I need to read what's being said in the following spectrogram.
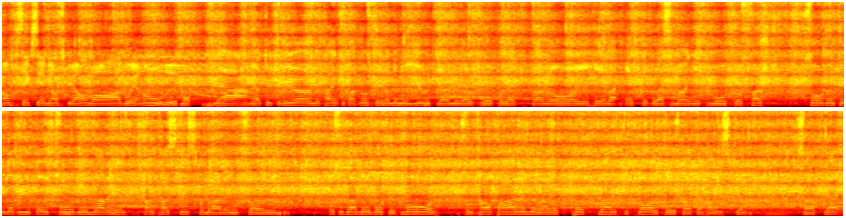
kamp seks hjemme i Askerhallen. Hva går gjennom hodet ditt nå? Ja, men jeg tykker vi gjør, med tanke på at de spiller med nye utlendinger og to på lekteren og har hele etablissementet mot oss. Først så de til å bytte ut to dommere. helt fantastisk, de har alle gjort förut. Og så dømmer de bort et mål som tar på armen Han har puckmärke kvar på att det handsken. Så att jag är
